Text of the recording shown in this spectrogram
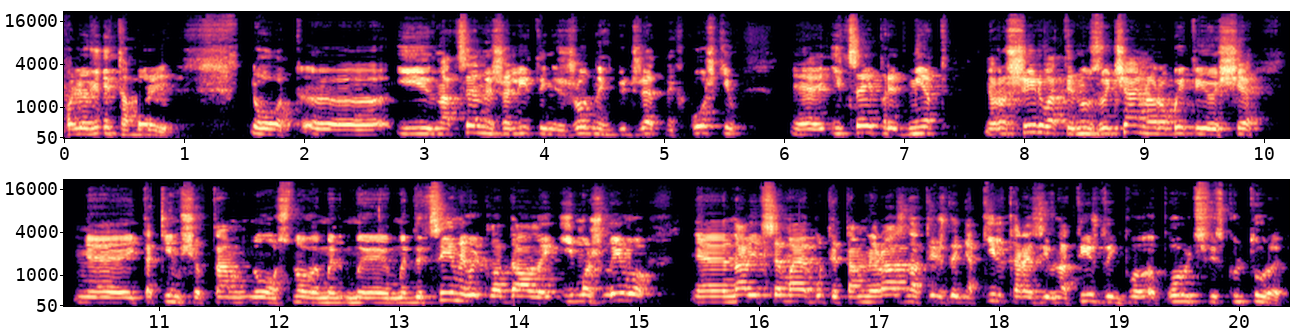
польові табори. От е, і на це не жаліти ні жодних бюджетних коштів. Е, і цей предмет розширювати. Ну, звичайно, робити його ще таким, щоб там ну, основи ме- ме- медицини викладали, і можливо. е, Навіть це має бути там не раз на тиждень, а кілька разів на тиждень поруч з фізкультурою.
